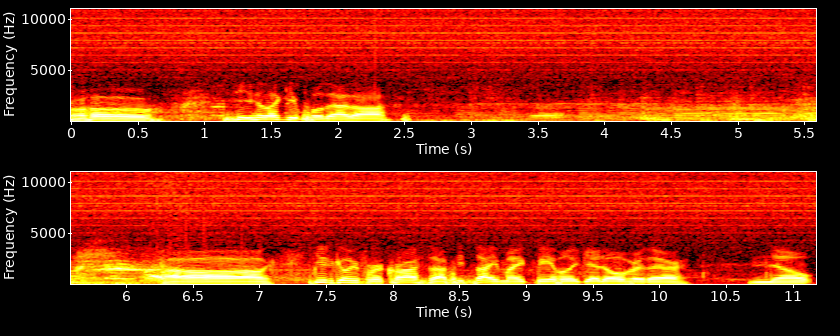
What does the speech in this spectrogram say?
Oh, you like you pulled that off. Oh, he was going for a cross up. He thought he might be able to get over there. Nope.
